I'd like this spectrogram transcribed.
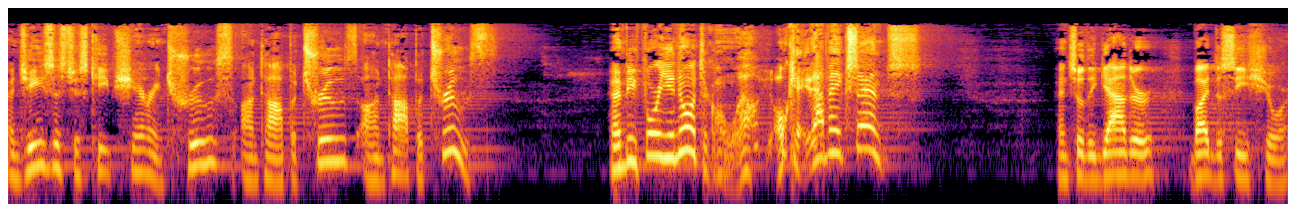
And Jesus just keeps sharing truth on top of truth on top of truth. And before you know it, they're going, well, okay, that makes sense. And so they gather by the seashore.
